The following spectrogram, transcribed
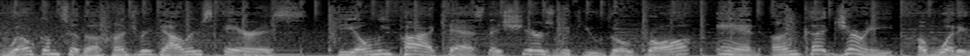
Welcome to the $100 Heiress, the only podcast that shares with you the raw and uncut journey of what it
